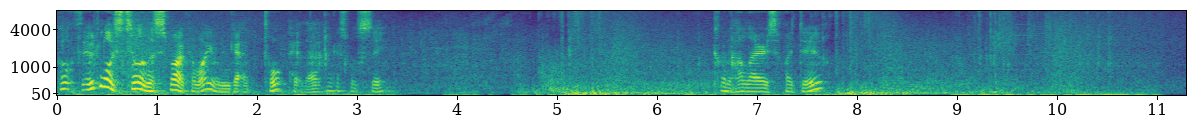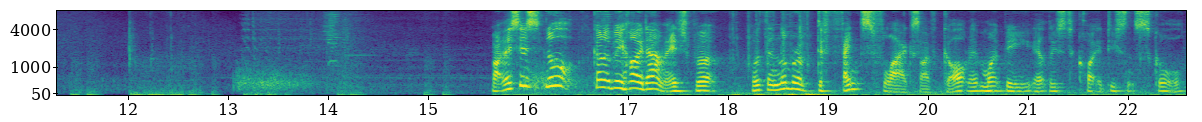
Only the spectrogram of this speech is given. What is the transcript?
Oh, the Udaloy's still in the smoke, I might even get a torp hit there. I guess we'll see. Kind of hilarious if I do. Right, this is not going to be high damage, but with the number of defense flags I've got, it might be at least quite a decent score.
